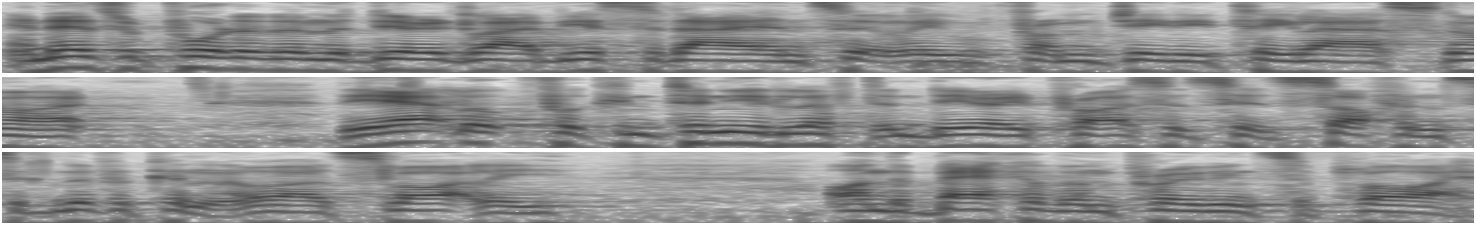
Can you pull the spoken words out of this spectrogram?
And as reported in the Dairy Globe yesterday and certainly from GDT last night, the outlook for continued lift in dairy prices has softened significantly or slightly on the back of improving supply.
